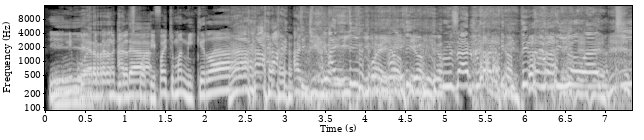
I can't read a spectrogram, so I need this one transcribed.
Ini bukan Biar kita ngejilat ada- Spotify cuman mikir lah. Anjing yo, anjing. yo, yo. perusahaan lu dikitin sama Rio anjing.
